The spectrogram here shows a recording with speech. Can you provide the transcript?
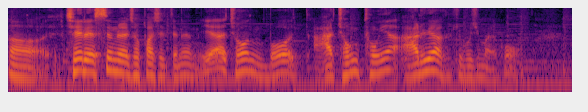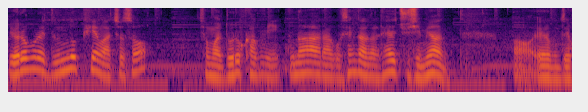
어, 제 레슨을 접하실 때는 야, 전 뭐 아, 정통이야, 아류야 그렇게 보지 말고 여러분의 눈높이에 맞춰서 정말 노력하고 있구나라고 생각을 해주시면 어, 여러분들이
